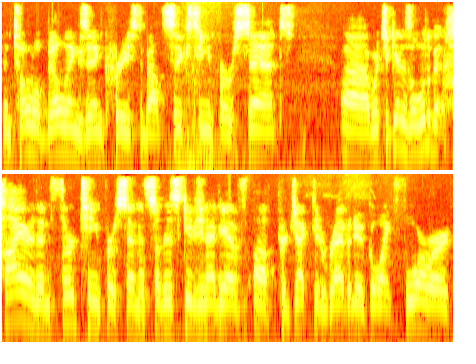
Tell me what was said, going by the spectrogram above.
and total billings increased about 16 percent. which again is a little bit higher than 13%. And so this gives you an idea of, of projected revenue going forward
